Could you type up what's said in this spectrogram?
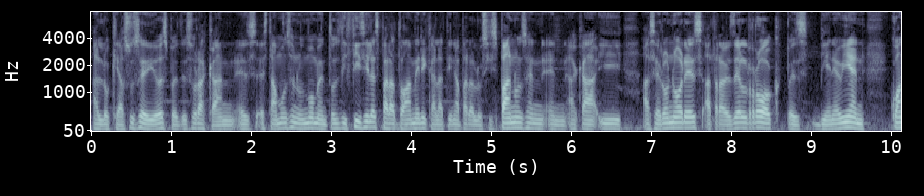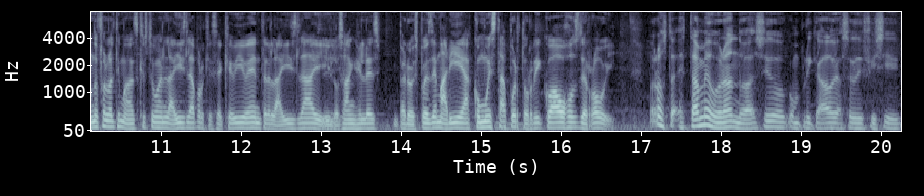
a lo que ha sucedido después de ese huracán. Es, estamos en unos momentos difíciles para toda América Latina, para los hispanos en, en acá, y hacer honores a través del rock, pues viene bien. ¿Cuándo fue la última vez que estuvo en la isla? Porque sé que vive entre la isla y, y Los Ángeles, pero después de María, ¿cómo está Puerto Rico a ojos de Robbie? Bueno, está, mejorando, ha sido complicado y ha sido difícil,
